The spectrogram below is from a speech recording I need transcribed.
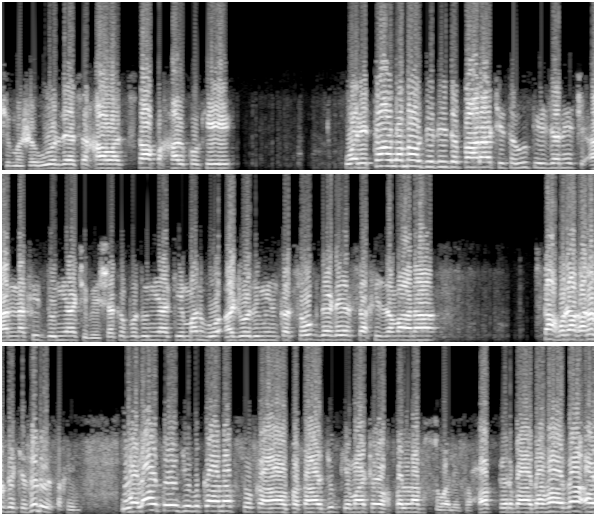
چې مشهور دی سخاوت ستا په خلکو کې ولتعلم او د دې د پاره چې ته پیژنې چې ان فی دنیا چې بشک په دنیا کې من هو اجود من کا څوک د ډېر سخی زمانہ ستا خو دا غرض دی چې زه ډېر سخي یم ولا تعجبك نفسك او په تعجب کې ما چې خپل نفس ولې ته حق تر بعد هذا او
